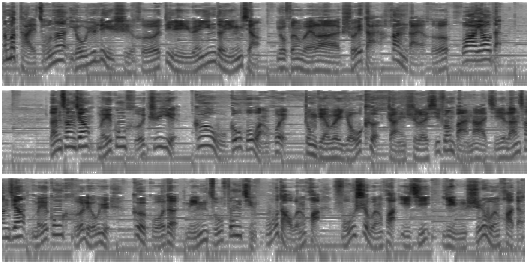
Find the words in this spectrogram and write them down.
那么傣族呢，由于历史和地理原因的影响，又分为了水傣、汉傣和花腰傣。澜沧江湄公河之夜歌舞篝火晚会，重点为游客展示了西双版纳及澜沧江湄公河流域各国的民族风情、舞蹈文化、服饰文化以及饮食文化等。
